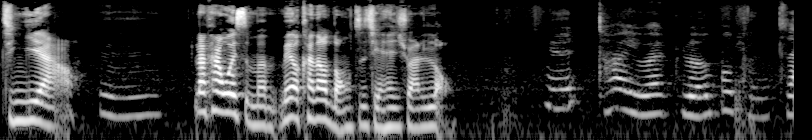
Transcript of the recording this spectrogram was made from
惊讶哦。嗯，那他为什么没有看到龙之前很喜欢龙因为他以为人不存在，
